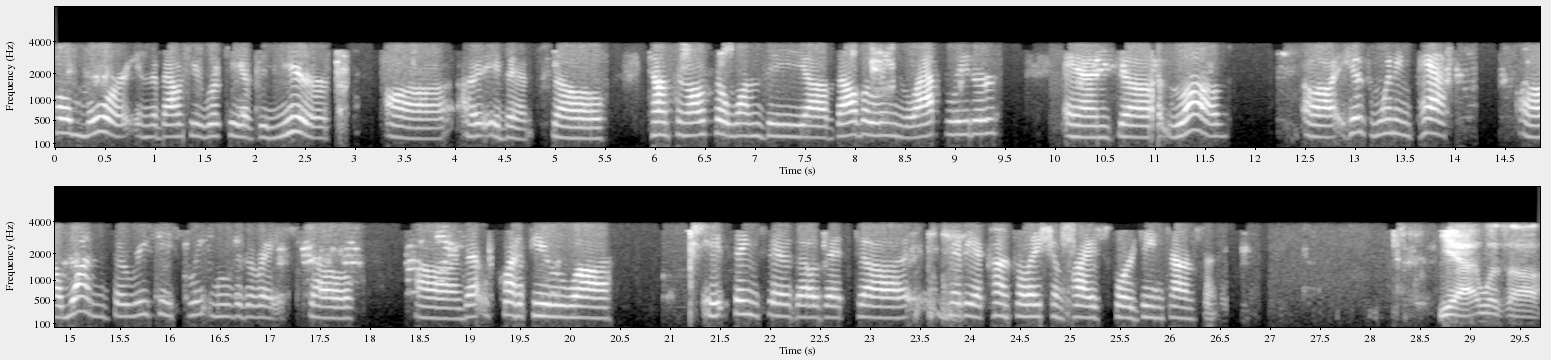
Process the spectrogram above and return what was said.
Cole Moore in the Bounty Rookie of the Year uh, event. So Thompson also won the uh, Valvoline Lap Leader, and uh, Love, uh, his winning pack, uh, won the Reese Sweet Move of the race. So uh, that was quite a few uh, things there, though, that uh, maybe a consolation prize for Dean Thompson. Yeah, it was uh,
